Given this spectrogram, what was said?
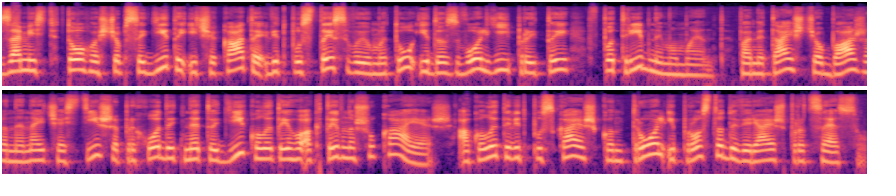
Замість того, щоб сидіти і чекати, відпусти свою мету і дозволь їй прийти в потрібний момент. Пам'ятай, що бажане найчастіше приходить не тоді, коли ти його активно шукаєш, а коли ти відпускаєш контроль і просто довіряєш процесу.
